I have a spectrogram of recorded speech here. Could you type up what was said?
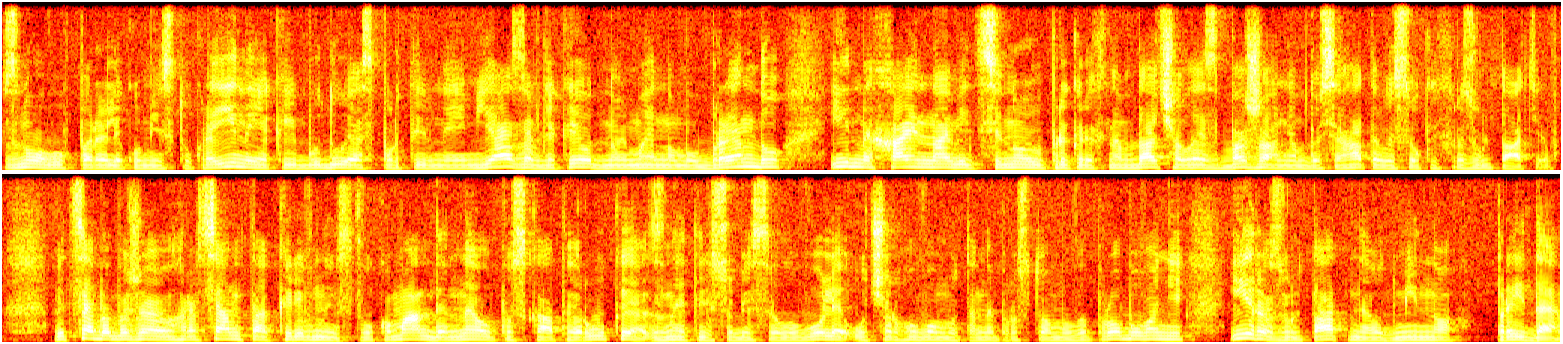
знову в переліку міст України, який будує спортивне ім'я завдяки одноіменному бренду. І нехай навіть ціною прикрих невдач, але з бажанням досягати високих результатів. Від себе бажаю гравцям та керівництву команди не опускати руки, знайти в собі силу волі у черговому та непростому випробуванні, і результат неодмінно прийде.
